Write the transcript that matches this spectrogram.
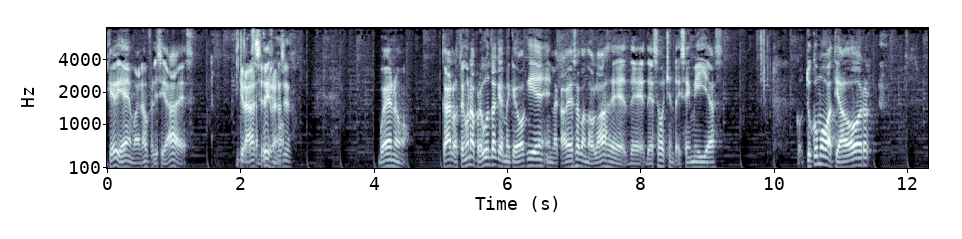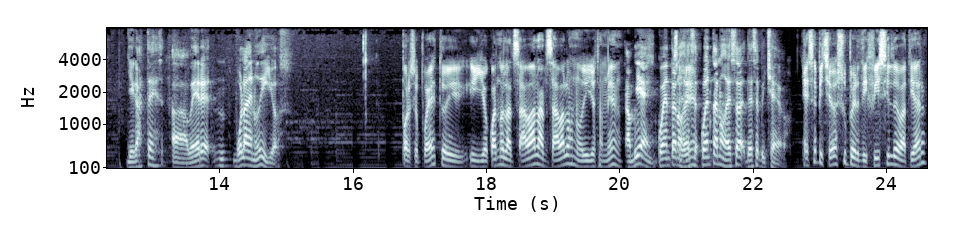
Qué bien, bueno, felicidades. Gracias, gracias. Bueno, Carlos, tengo una pregunta que me quedó aquí en la cabeza cuando hablabas de, esas 86 millas. Tú como bateador, ¿llegaste a ver bola de nudillos? Por supuesto, y, yo cuando lanzaba, lanzaba los nudillos también. También, cuéntanos, de, ese, cuéntanos de, ese picheo. Ese picheo es súper difícil de batear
